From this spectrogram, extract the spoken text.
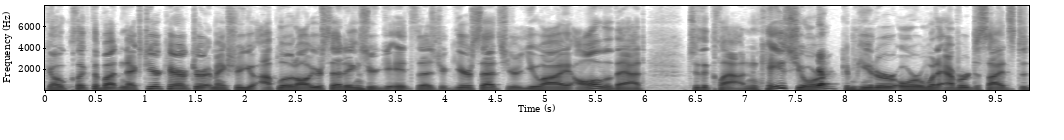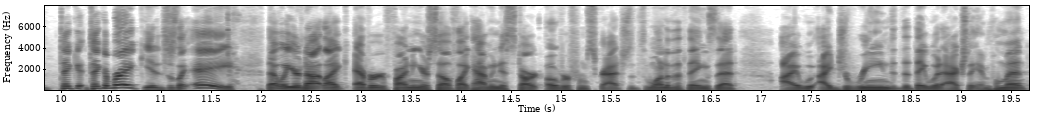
go click the button next to your character and make sure you upload all your settings. Your it says your gear sets, your UI, all of that to the cloud. In case your Yep. computer or whatever decides to take it, take a break, it's just like, hey, that way you're not like ever finding yourself like having to start over from scratch. It's one of the things that I w- I dreamed that they would actually implement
